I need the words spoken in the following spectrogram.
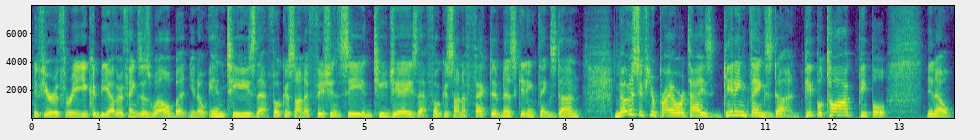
If you're a three, you could be other things as well, but you know, NTs that focus on efficiency and TJs that focus on effectiveness, getting things done. Notice if you prioritize getting things done. People talk, people, you know,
